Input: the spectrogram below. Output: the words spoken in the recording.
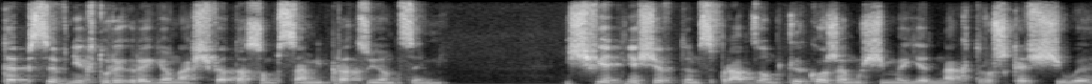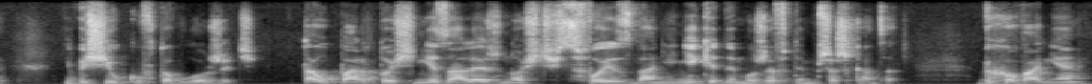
Te psy w niektórych regionach świata są psami pracującymi i świetnie się w tym sprawdzą, tylko że musimy jednak troszkę siły i wysiłku w to włożyć. Ta upartość, niezależność, swoje zdanie niekiedy może w tym przeszkadzać. Wychowanie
